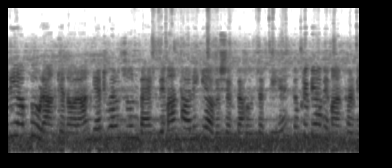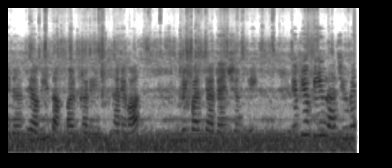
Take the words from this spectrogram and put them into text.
यदि आपको उड़ान के दौरान गेट वेल सून बैग विमान थाली की आवश्यकता हो सकती है तो कृपया विमान कर्मी दल से अभी संपर्क करें धन्यवाद Request your attention please. If you feel that you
